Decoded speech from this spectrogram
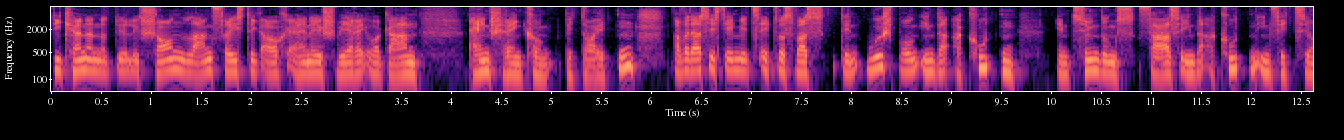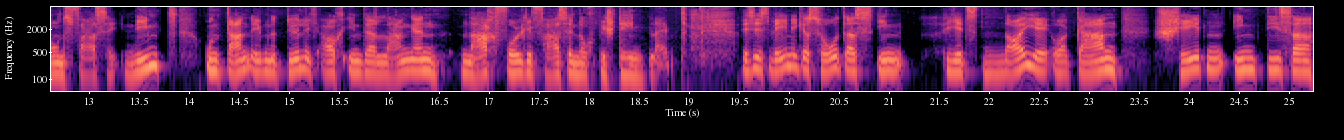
die können natürlich schon langfristig auch eine schwere Organeinschränkung bedeuten. Aber das ist eben jetzt etwas, was den Ursprung in der akuten Entzündungsphase, in der akuten Infektionsphase nimmt und dann eben natürlich auch in der langen Nachfolgephase noch bestehen bleibt. Es ist weniger so, dass in jetzt neue Organschäden in dieser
